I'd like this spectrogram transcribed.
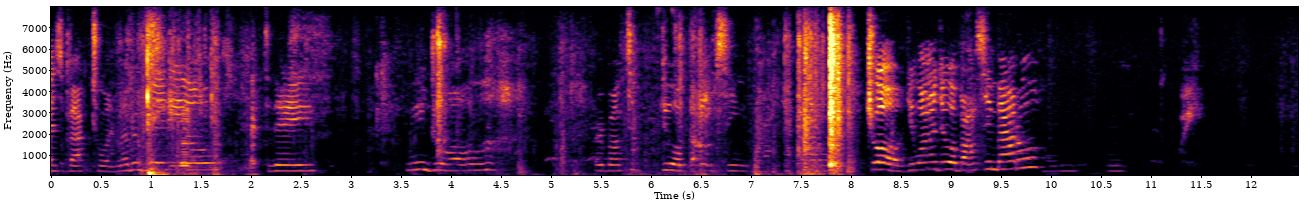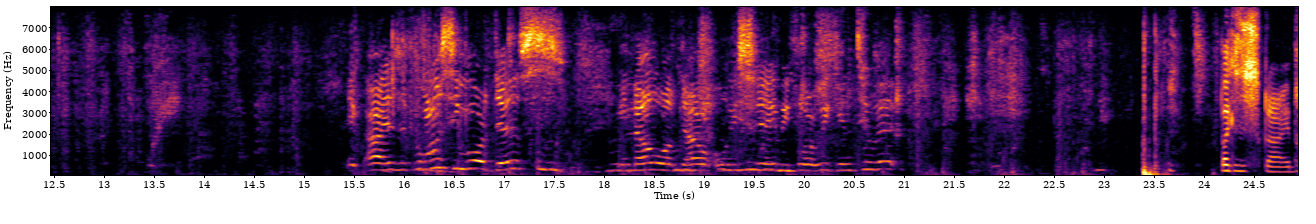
guys back to another video. Today, me and Joel are about to do a bouncing battle. Joel, do you want to do a bouncing battle? Wait, Hey guys, if you want to see more of this, you know what I always say before we get into it. Like subscribe.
